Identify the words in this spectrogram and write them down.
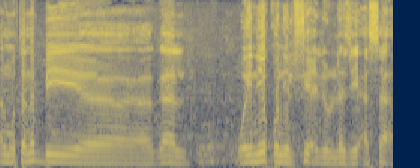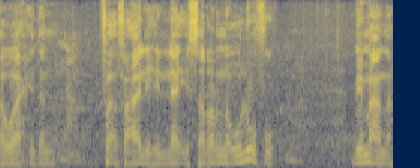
المتنبي آه، قال وإن يكن الفعل الذي أساء واحدا نعم. فأفعاله اللائي سررن ألوفه. بمعنى نعم.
